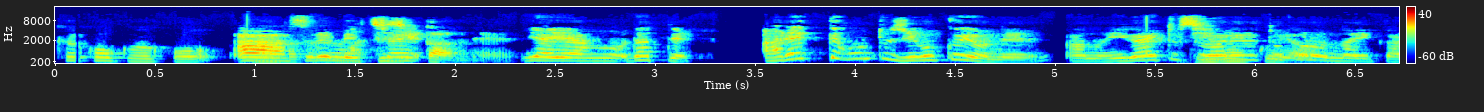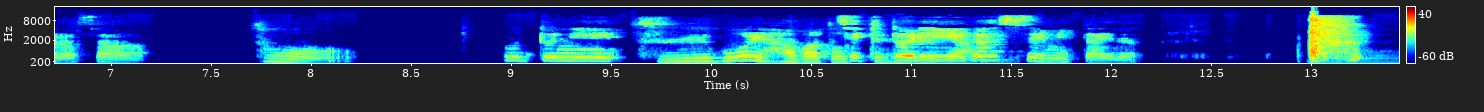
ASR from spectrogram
空港、空港。あーなんかそれめっちゃ時間で。いやいや、もう、だって、あれってほんと地獄よね。あの、意外と座れるところないからさ、そう。本当に、すごい幅取って関取寝るじゃん。合戦みたいな。うん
